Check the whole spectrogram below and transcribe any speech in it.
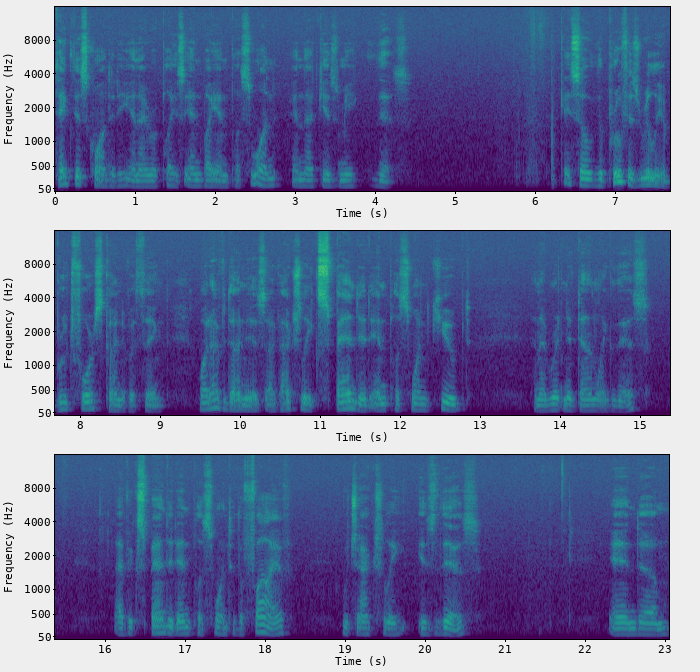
take this quantity and I replace n by n plus 1, and that gives me this. Okay, so the proof is really a brute force kind of a thing. What I've done is I've actually expanded n plus 1 cubed, and I've written it down like this. I've expanded n plus 1 to the 5, which actually is this and um,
